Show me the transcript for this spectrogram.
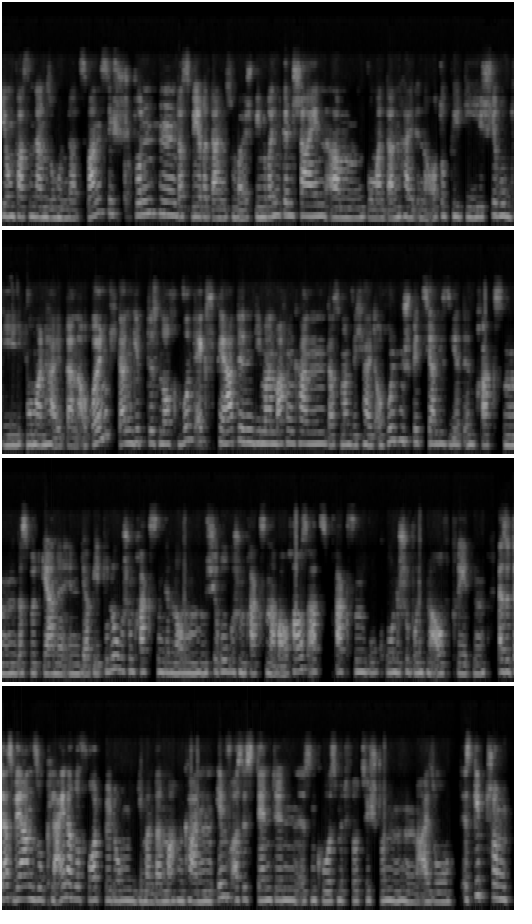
Die umfassen dann so 120 Stunden. Das wäre dann zum Beispiel ein Röntgenschein, ähm, wo man dann halt in der Orthopädie, Chirurgie, wo man halt dann auch röntgt. Dann gibt es noch Wundexpertin, die man machen kann, dass man sich halt auf Wunden spezialisiert in Praxen. Das wird gerne in diabetologischen Praxen genommen, chirurgischen Praxen, aber auch Hausarztpraxen, wo chronische Wunden auftreten. Also das wären so kleinere Fortbildungen, die man dann machen kann. Impfassistentin ist ein Kurs mit 40 Stunden. Also es gibt schon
